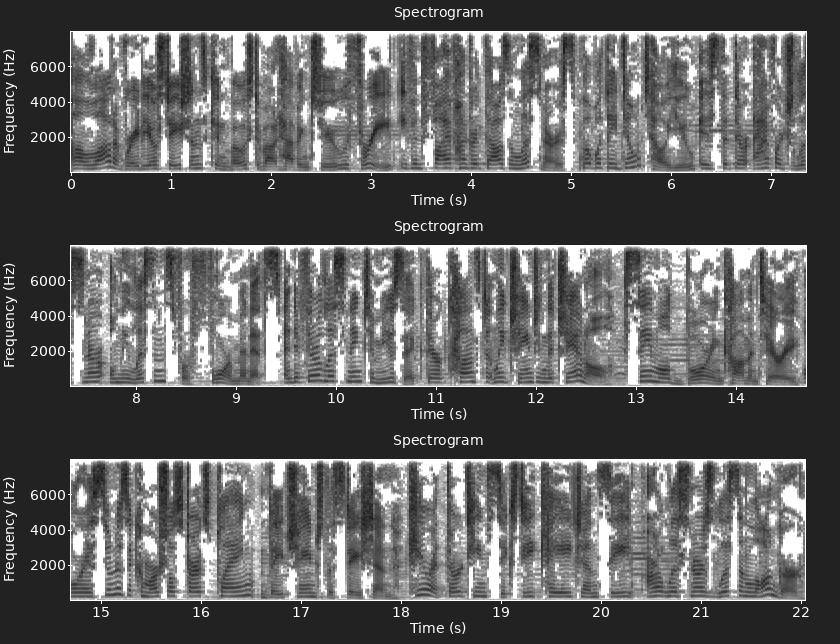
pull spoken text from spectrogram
A lot of radio stations can boast about having two, three, even 500,000 listeners. But what they don't tell you is that their average listener only listens for four minutes. And if they're listening to music, they're constantly changing the channel. Same old boring commentary. Or as soon as a commercial starts playing, they change the station. Here at 1360 KHNC, our listeners listen longer,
